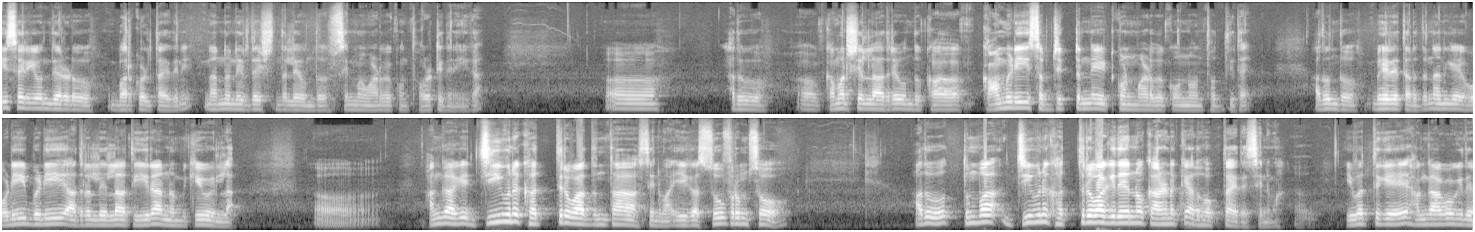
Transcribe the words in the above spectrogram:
ಈ ಸರಿ ಒಂದೆರಡು ಬರ್ಕೊಳ್ತಾ ಇದ್ದೀನಿ. ನನ್ನ ನಿರ್ದೇಶನದಲ್ಲೇ ಒಂದು ಸಿನಿಮಾ ಮಾಡಬೇಕು ಅಂತ ಹೊರಟಿದ್ದೀನಿ ಈಗ. ಅದು ಕಮರ್ಷಿಯಲ್ ಆದರೆ ಒಂದು ಕಾಮಿಡಿ ಸಬ್ಜೆಕ್ಟನ್ನೇ ಇಟ್ಕೊಂಡು ಮಾಡಬೇಕು ಅನ್ನುವಂಥದ್ದಿದೆ. ಅದೊಂದು ಬೇರೆ ಥರದ್ದು. ನನಗೆ ಹೊಡಿ ಬಿಡಿ ಅದರಲ್ಲೆಲ್ಲ ತೀರಾ ನಂಬಿಕೆಯೂ ಇಲ್ಲ. ಹಾಗಾಗಿ ಜೀವನಕ್ಕೆ ಹತ್ತಿರವಾದಂಥ ಸಿನಿಮಾ, ಈಗ ಸೋ ಫ್ರಮ್ ಸೋ, ಅದು ತುಂಬ ಜೀವನಕ್ಕೆ ಹತ್ತಿರವಾಗಿದೆ ಅನ್ನೋ ಕಾರಣಕ್ಕೆ ಅದು ಹೋಗ್ತಾ ಇದೆ ಸಿನಿಮಾ. ಇವತ್ತಿಗೆ ಹಂಗಾಗೋಗಿದೆ.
